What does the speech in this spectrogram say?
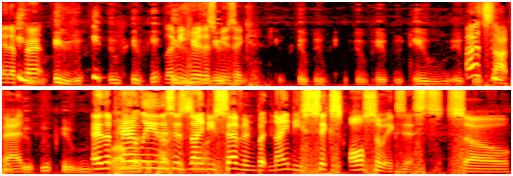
And appar- Let me hear this music. That's not bad. And apparently this is 97, but 96 also exists. So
